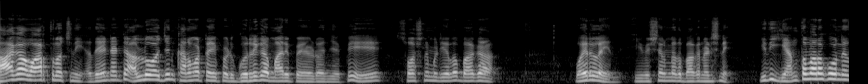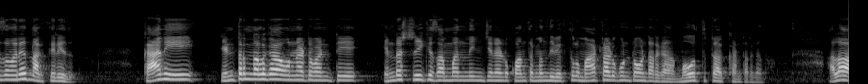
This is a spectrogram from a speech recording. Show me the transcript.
బాగా వార్తలు వచ్చినాయి. అదేంటంటే అల్లు అర్జున్ కన్వర్ట్ అయిపోయాడు గొర్రెగా మారిపోయాడు అని చెప్పి సోషల్ మీడియాలో బాగా వైరల్ అయింది. ఈ విషయం మీద బాగా నడిచినాయి. ఇది ఎంతవరకు నిజం అనేది నాకు తెలియదు కానీ ఇంటర్నల్గా ఉన్నటువంటి ఇండస్ట్రీకి సంబంధించిన కొంతమంది వ్యక్తులు మాట్లాడుకుంటూ ఉంటారు కదా మౌత్ టాక్ అంటారు కదా. అలా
